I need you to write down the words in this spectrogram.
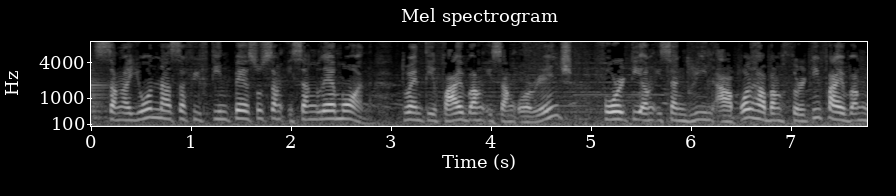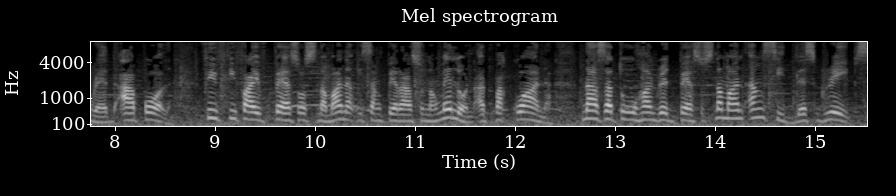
Sa ngayon, nasa 15 pesos ang isang lemon, 25 ang isang orange, 40 ang isang green apple habang 35 ang red apple. 55 pesos naman ang isang piraso ng melon at pakwan. Nasa 200 pesos naman ang seedless grapes.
